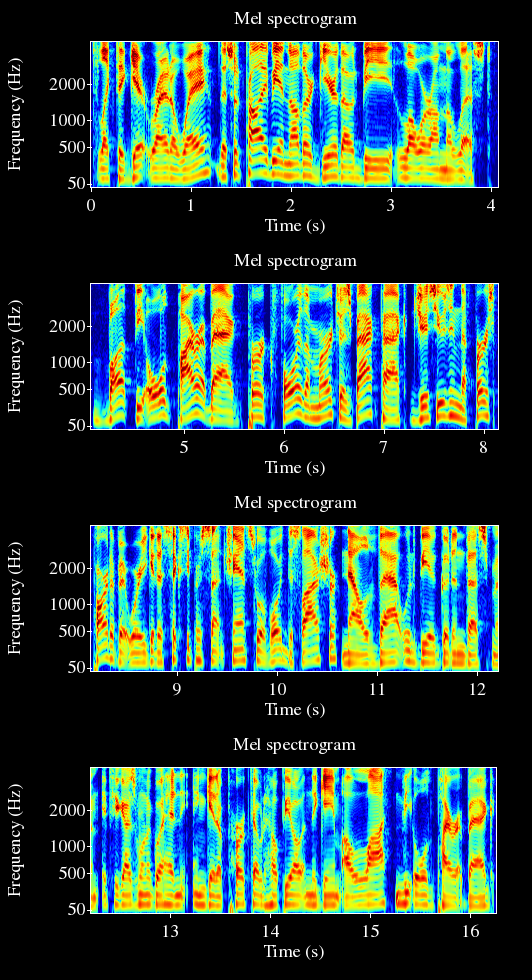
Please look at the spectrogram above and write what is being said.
to, like to get right away, this would probably be another gear that would be lower on the list. But the old pirate bag perk for the Murch's backpack, just using the first part of it where you get a 60% chance to avoid the slasher, now that would be a good investment. If you guys want to go ahead and get a perk that would help you out in the game a lot, the old pirate bag,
